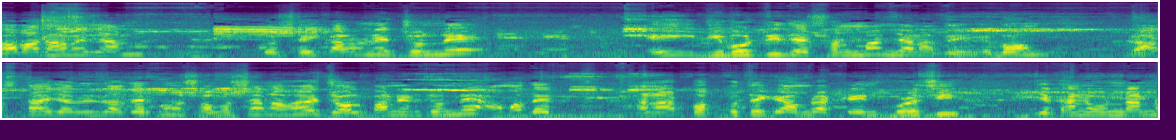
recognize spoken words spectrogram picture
বাবাধামে যান। তো সেই কারণের জন্যে এই ডিভোটিদের সম্মান জানাতে এবং রাস্তায় যাতে তাদের কোনো সমস্যা না হয়, জলপানের জন্য আমাদের থানার পক্ষ থেকে আমরা ট্রেন করেছি, যেখানে অন্যান্য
